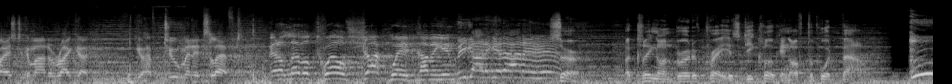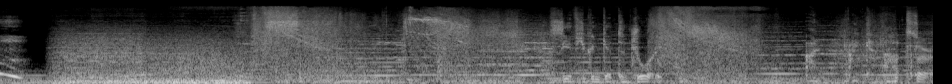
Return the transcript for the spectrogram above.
Enterprise to Commander Riker. You have two minutes left. We've got a level 12 shockwave coming in. We gotta get out of here. Sir, a Klingon bird of prey is decloaking off the port bow. See if you can get to Geordi. I, I cannot, sir.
